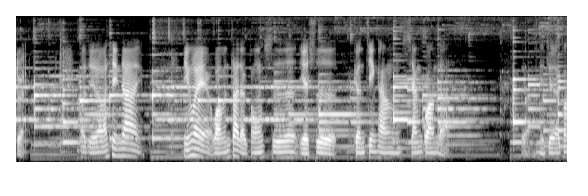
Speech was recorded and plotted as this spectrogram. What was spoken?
对，我觉得现在，因为我们在的公司也是跟健康相关的，对，你觉得公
